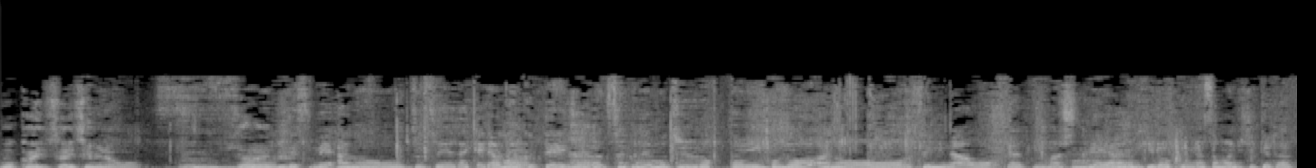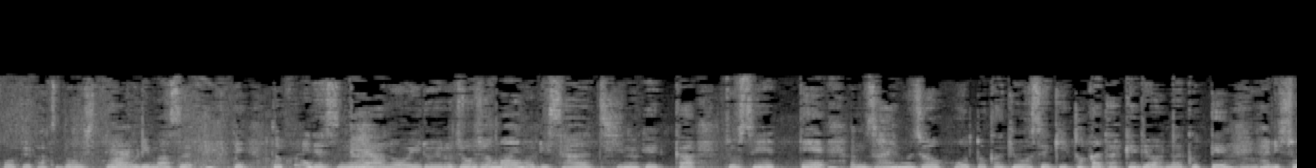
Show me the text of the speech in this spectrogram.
まあ開催セミナーをそうですね。あの女性だけではなくて、はい、昨年も16回ほどあのセミナーをやっていまして、うん、あの広く皆様に知っていただこうという活動をしております。はい、で特にですね、あのいろいろ上場前のリサーチの結果、女性ってあの財務情報とか業績とかだけではなくて、うん、やはり商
